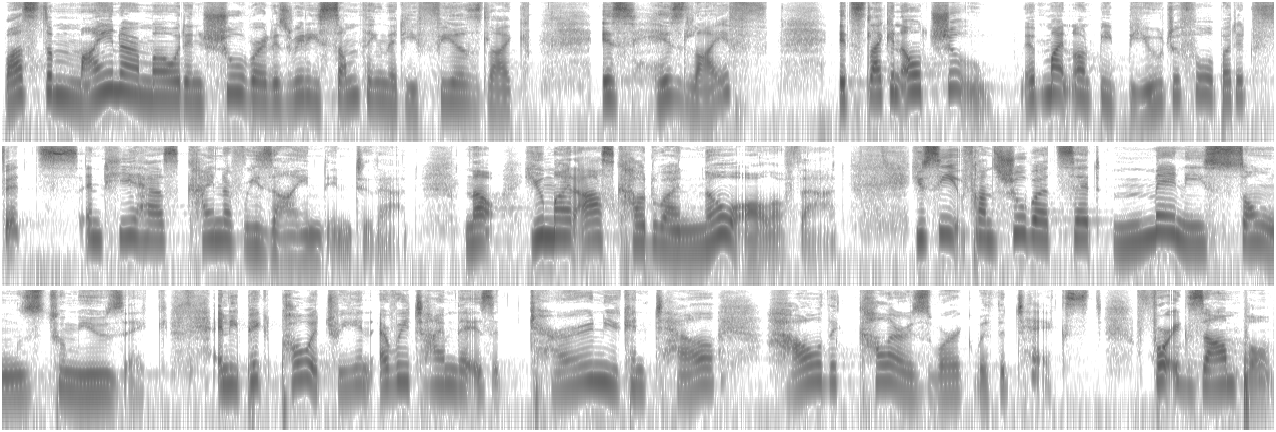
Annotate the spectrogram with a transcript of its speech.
Whilst the minor mode in Schubert is really something that he feels like is his life, it's like an old shoe. It might not be beautiful, but it fits, and he has kind of resigned into that. Now, you might ask, how do I know all of that? You see, Franz Schubert set many songs to music, and he picked poetry, and every time there is a turn, you can tell how the colors work with the text. For example,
